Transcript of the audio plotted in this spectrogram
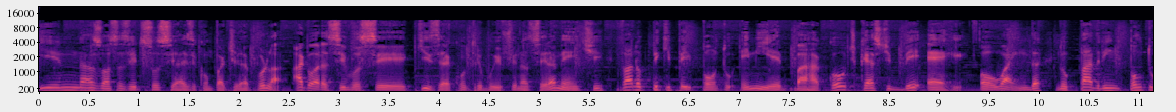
ir nas nossas redes sociais e compartilhar por lá. Agora, se você quiser contribuir financeiramente, vá no picpay.me barra coachcastbr ou ainda no padrim.com.br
